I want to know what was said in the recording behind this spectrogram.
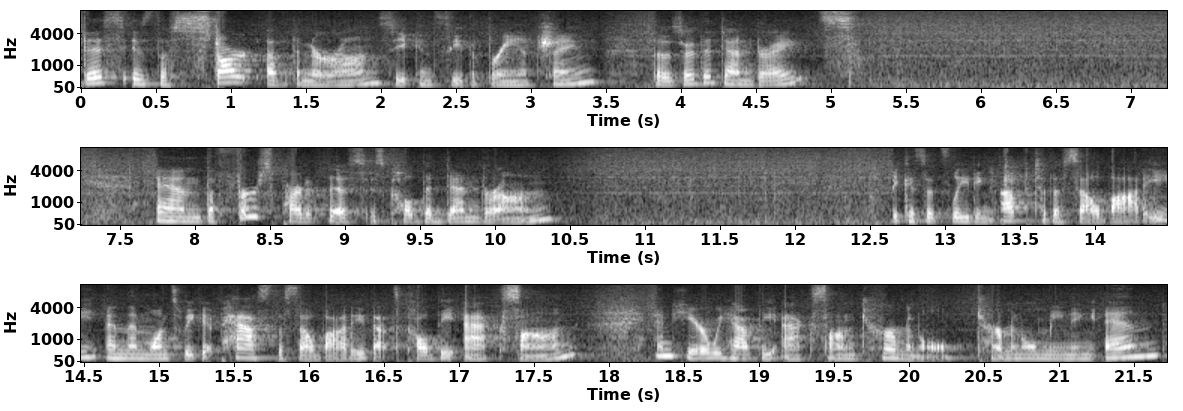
This is the start of the neuron, so you can see the branching. Those are the dendrites. And the first part of this is called the dendron because it's leading up to the cell body. And then once we get past the cell body, that's called the axon. And here we have the axon terminal, terminal meaning end.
